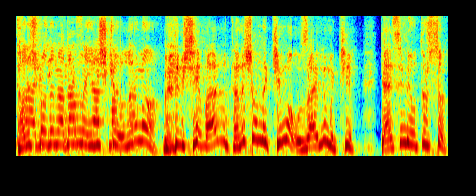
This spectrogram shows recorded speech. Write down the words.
Tanışmadığın adamla ilişki olur mu? Böyle bir şey var mı? Tanış onunla kim o? Uzaylı mı kim? Gelsin bir otursun.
